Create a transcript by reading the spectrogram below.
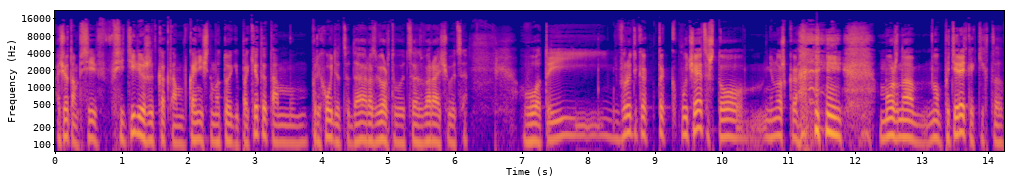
а что там все в сети лежит, как там в конечном итоге пакеты там приходятся, да, развертываются, разворачиваются. Вот, и вроде как так получается, что немножко можно, ну, потерять каких-то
